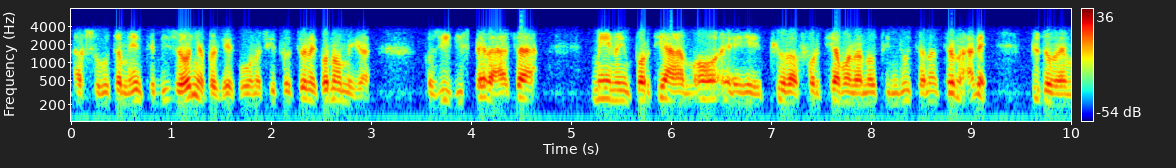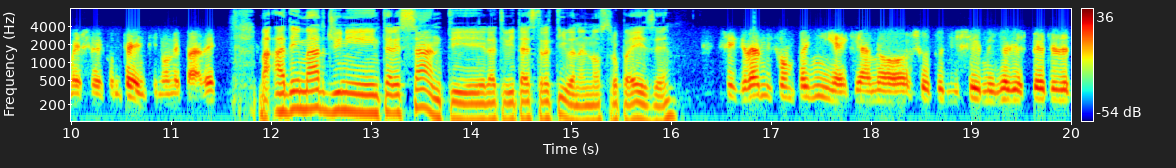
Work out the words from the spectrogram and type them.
ha assolutamente bisogno perché con una situazione economica così disperata meno importiamo e più rafforziamo la nostra industria nazionale più dovremmo essere contenti, non ne pare? Ma ha dei margini interessanti l'attività estrattiva nel nostro Paese? Se grandi compagnie che hanno sotto di sé migliori esperti del,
